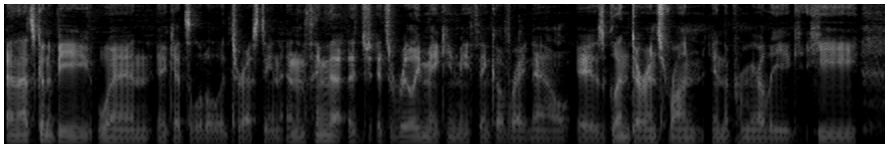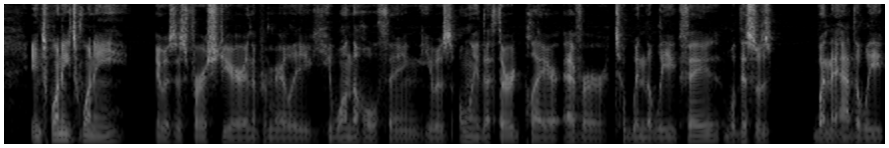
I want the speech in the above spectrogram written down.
and that's going to be when it gets a little interesting. And the thing that it's really making me think of right now is Glen Durrant's run in the Premier League. He in 2020, it was his first year in the Premier League. He won the whole thing. He was only the third player ever to win the league phase. Well, this was when they had the league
